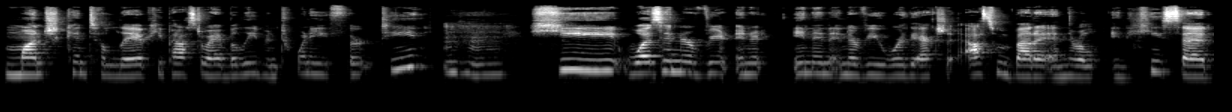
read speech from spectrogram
Munchkin to live, he passed away, I believe, in 2013. mm-hmm. He was interview- in, in an interview where they actually asked him about it, and, were, and he said,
